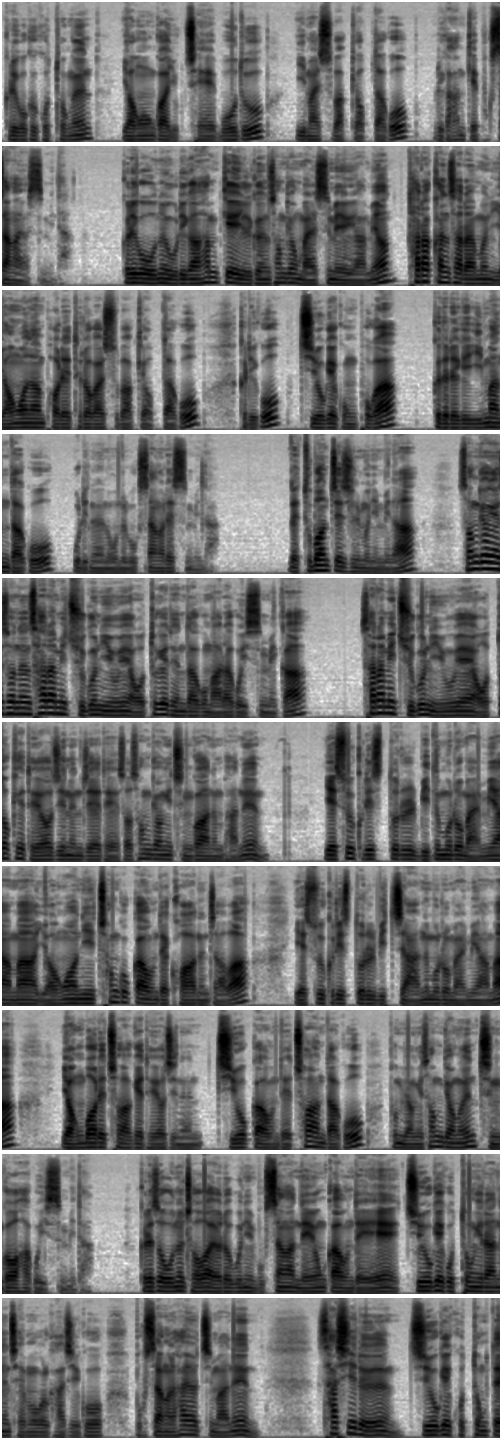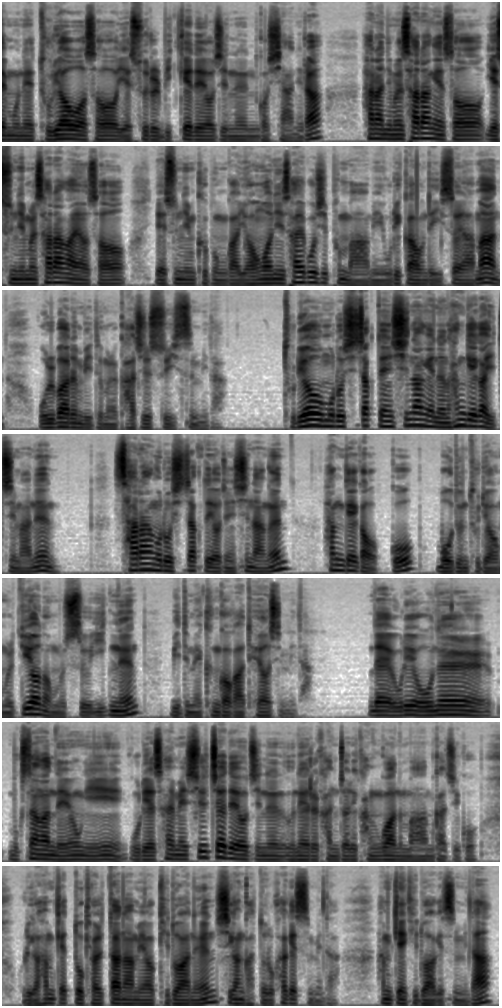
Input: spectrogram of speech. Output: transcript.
그리고 그 고통은 영혼과 육체에 모두 임할 수밖에 없다고 우리가 함께 묵상하였습니다. 그리고 오늘 우리가 함께 읽은 성경 말씀에 의하면 타락한 사람은 영원한 벌에 들어갈 수밖에 없다고 그리고 지옥의 공포가 그들에게 임한다고 우리는 오늘 묵상을 했습니다. 네, 두 번째 질문입니다. 성경에서는 사람이 죽은 이후에 어떻게 된다고 말하고 있습니까? 사람이 죽은 이후에 어떻게 되어지는지에 대해서 성경이 증거하는 바는 예수 그리스도를 믿음으로 말미암아 영원히 천국 가운데 거하는 자와 예수 그리스도를 믿지 않음으로 말미암아 영벌에 처하게 되어지는 지옥 가운데 처한다고 분명히 성경은 증거하고 있습니다. 그래서 오늘 저와 여러분이 묵상한 내용 가운데에 지옥의 고통이라는 제목을 가지고 묵상을 하였지만은 사실은 지옥의 고통 때문에 두려워서 예수를 믿게 되어지는 것이 아니라 하나님을 사랑해서 예수님을 사랑하여서 예수님 그분과 영원히 살고 싶은 마음이 우리 가운데 있어야만 올바른 믿음을 가질 수 있습니다. 두려움으로 시작된 신앙에는 한계가 있지만은 사랑으로 시작되어진 신앙은 한계가 없고 모든 두려움을 뛰어넘을 수 있는 믿음의 근거가 되어집니다. 네, 우리 오늘 묵상한 내용이 우리의 삶에 실제되어지는 은혜를 간절히 간구하는 마음 가지고 우리가 함께 또 결단하며 기도하는 시간 갖도록 하겠습니다. 함께 기도하겠습니다.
